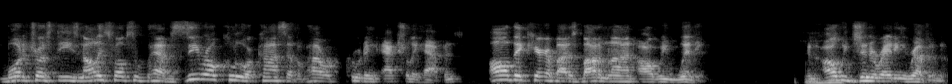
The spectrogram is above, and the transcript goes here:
board of trustees, and all these folks who have zero clue or concept of how recruiting actually happens, all they care about is bottom line are we winning? And are we generating revenue?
